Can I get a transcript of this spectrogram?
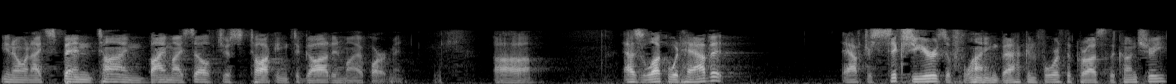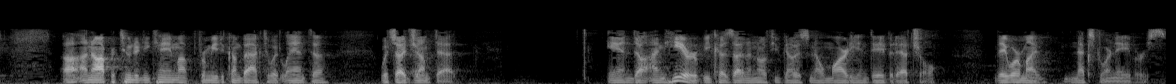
You know, and I'd spend time by myself just talking to God in my apartment. Uh, as luck would have it, after six years of flying back and forth across the country, uh, an opportunity came up for me to come back to Atlanta, which I jumped at. And uh, I'm here because I don't know if you guys know Marty and David Etchell. They were my next door neighbors.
